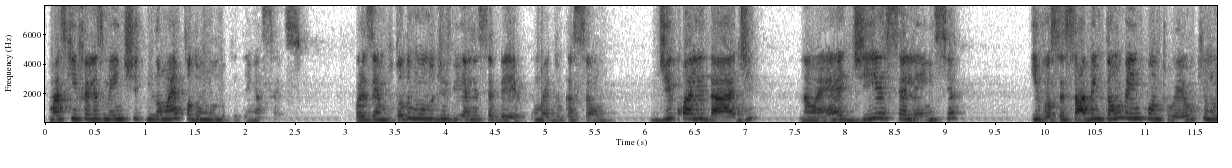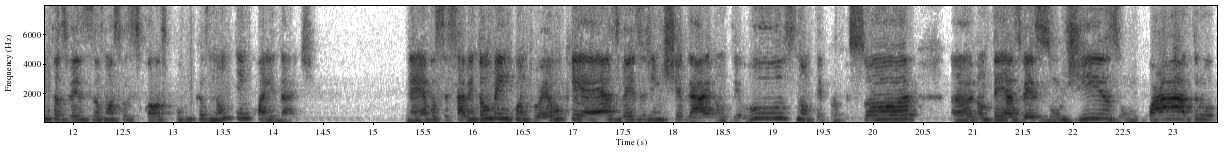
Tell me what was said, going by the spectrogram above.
mas que infelizmente não é todo mundo que tem acesso. Por exemplo, todo mundo devia receber uma educação de qualidade, não é? De excelência. E vocês sabem tão bem quanto eu que muitas vezes as nossas escolas públicas não têm qualidade. Né? Vocês sabem tão bem quanto eu que é, às vezes, a gente chegar e não ter luz, não ter professor, uh, não ter, às vezes, um giz, um quadro,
